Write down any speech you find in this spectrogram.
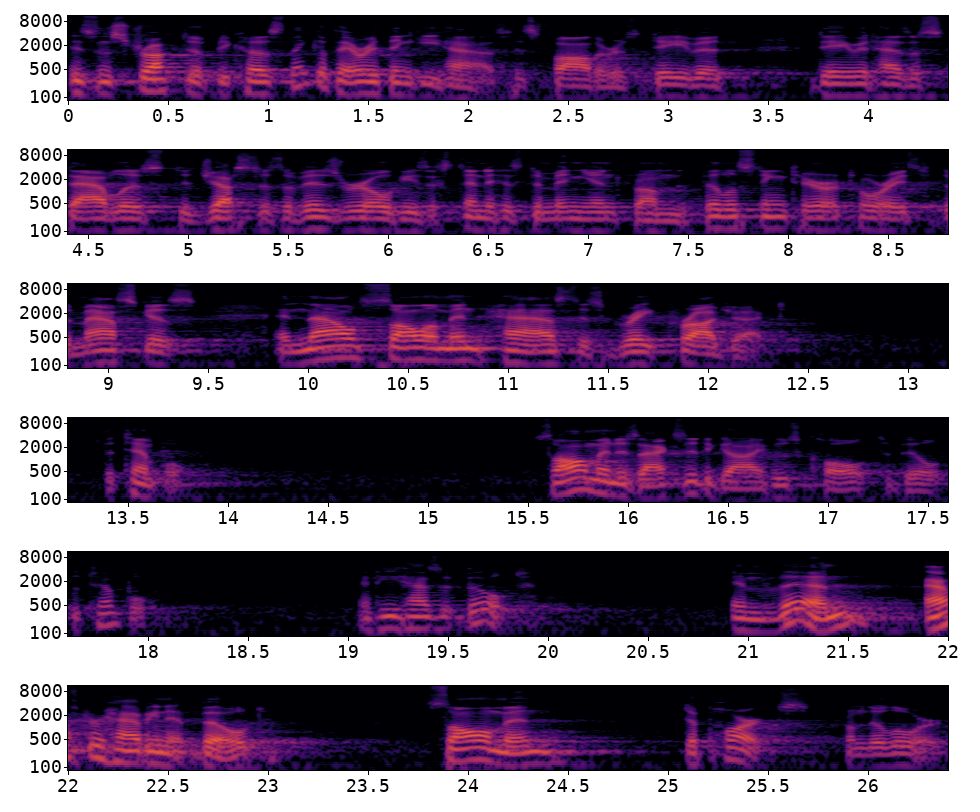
is instructive because think of everything he has. His father is David. David has established the justice of Israel. He's extended his dominion from the Philistine territories to Damascus. And now Solomon has this great project the temple. Solomon is actually the guy who's called to build the temple. And he has it built. And then, after having it built, Solomon departs from the Lord.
